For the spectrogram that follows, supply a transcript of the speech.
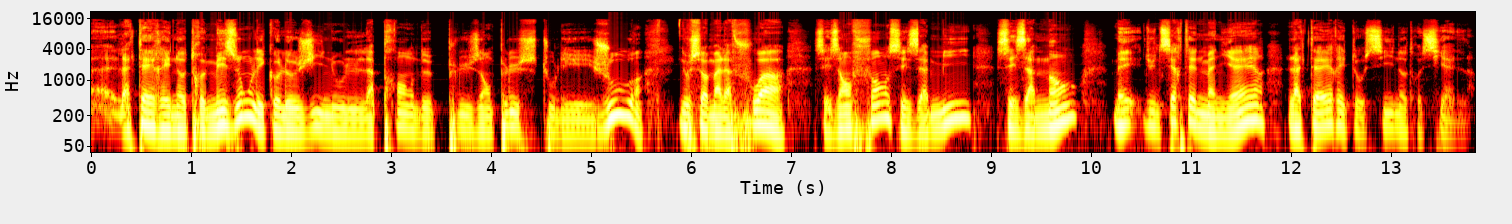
Euh, la Terre est notre maison, l'écologie nous l'apprend de plus en plus tous les jours. Nous sommes à la fois ses enfants, ses amis, ses amants, mais d'une certaine manière, la Terre est aussi notre ciel.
